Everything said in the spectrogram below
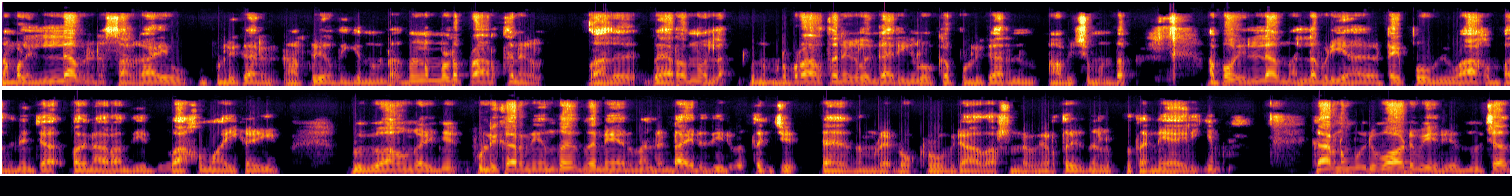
നമ്മളെല്ലാവരുടെ സഹായവും പുള്ളിക്കാരൻ അഭ്യർത്ഥിക്കുന്നുണ്ട് നമ്മളുടെ പ്രാർത്ഥനകൾ. അത് വേറെ ഒന്നുമല്ല നമ്മുടെ പ്രാർത്ഥനകളും കാര്യങ്ങളും ഒക്കെ പുള്ളിക്കാരനും ആവശ്യമുണ്ട്. അപ്പോൾ എല്ലാം നല്ലപടിയാകട്ടെ. ഇപ്പോൾ വിവാഹം പതിനഞ്ചാ പതിനാറാം തീയതി വിവാഹമായി കഴിയും. വിവാഹം കഴിഞ്ഞ് പുള്ളിക്കാരൻ എന്ത് തന്നെയായിരുന്നാൽ രണ്ടായിരത്തി ഇരുപത്തി അഞ്ച് നമ്മുടെ ഡോക്ടർ ഒ പി രാധാകൃഷ്ണന്റെ ഉയർത്തെഴുന്നള്ളിപ്പ് തന്നെയായിരിക്കും. കാരണം ഒരുപാട് പേര് എന്ന് വെച്ചാൽ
